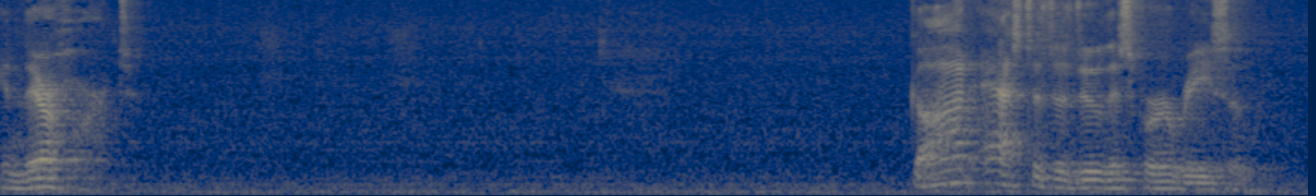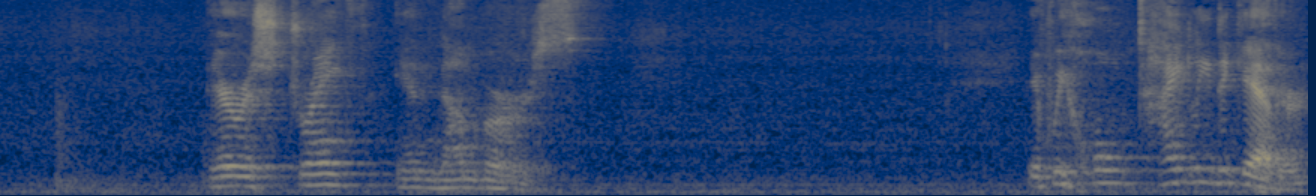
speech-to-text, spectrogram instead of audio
in their heart. God asked us to do this for a reason. There is strength in numbers. If we hold tightly together,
